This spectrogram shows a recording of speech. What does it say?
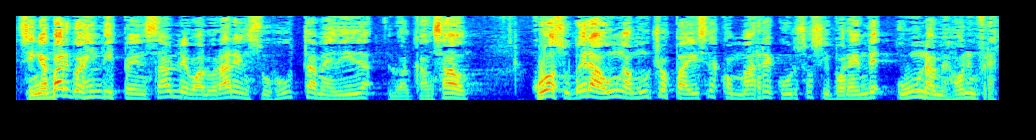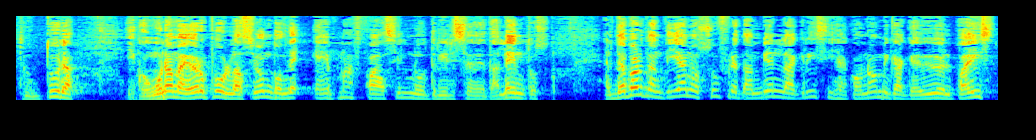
Sin embargo, es indispensable valorar en su justa medida lo alcanzado. Cuba supera aún a muchos países con más recursos y por ende una mejor infraestructura y con una mayor población donde es más fácil nutrirse de talentos. El deporte antillano sufre también la crisis económica que vive el país,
